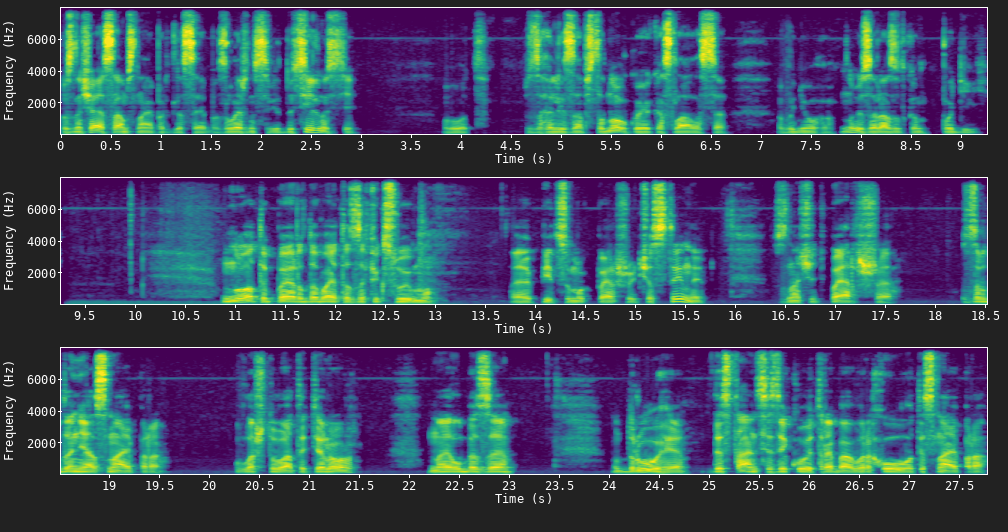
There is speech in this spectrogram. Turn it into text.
визначає сам снайпер для себе, в залежності від доцільності, от, взагалі за обстановкою, яка слалася в нього, ну і за розвитком подій. Ну, а тепер давайте зафіксуємо е, підсумок першої частини. Значить, перше завдання снайпера влаштувати терор на ЛБЗ. Друге, дистанція, з якою треба вираховувати снайпера,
